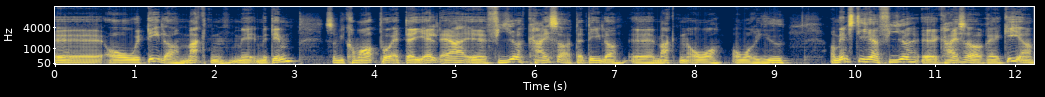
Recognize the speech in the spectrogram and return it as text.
øh, og deler magten med, med dem, så vi kommer op på, at der i alt er øh, fire kejsere, der deler øh, magten over, over riget. Og mens de her fire øh, kejsere reagerer,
